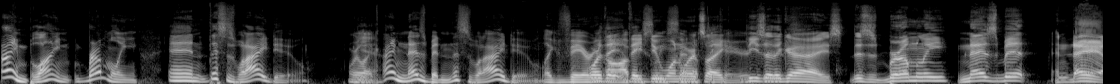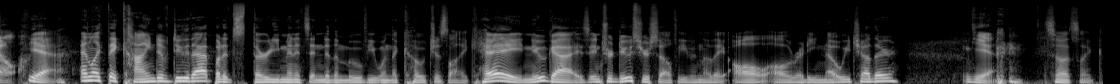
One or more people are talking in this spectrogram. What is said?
I'm blind Brumley and this is what I do. Or like I'm Nesbit and this is what I do. Like very or they, they do one where it's like these are the guys this is brumley nesbit and dale Yeah. And like they kind of do that, but it's 30 minutes into the movie when the coach is like, hey, new guys, introduce yourself, even though they all already know each other. yeah So it's like,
